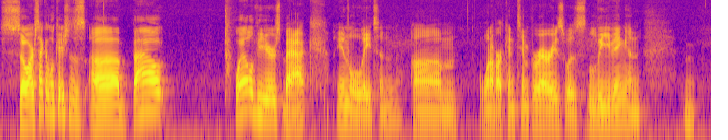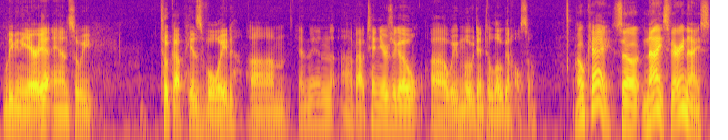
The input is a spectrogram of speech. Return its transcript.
So our second location is about 12 years back in Layton. Um, one of our contemporaries was leaving and leaving the area, and so we took up his void. Um, and then about 10 years ago, uh, we moved into Logan also. Okay, so nice, very nice.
